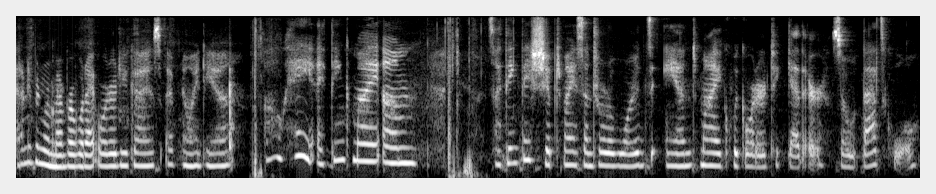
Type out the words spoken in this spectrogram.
I don't even remember what I ordered, you guys. I have no idea. Oh, hey, I think my, um, so I think they shipped my Essential Rewards and my Quick Order together. So that's cool.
